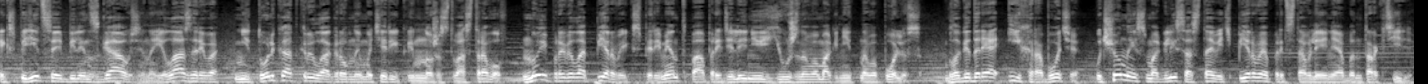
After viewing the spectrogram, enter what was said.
Экспедиция Беллинсгаузена и Лазарева не только открыла огромный материк и множество островов, но и провела первый эксперимент по определению Южного магнитного полюса. Благодаря их работе ученые смогли составить первое представление об Антарктиде.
